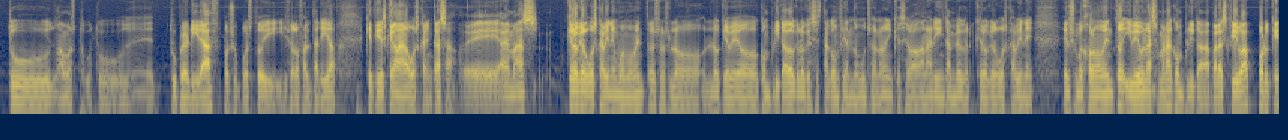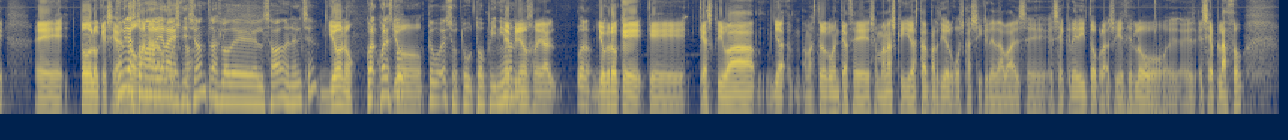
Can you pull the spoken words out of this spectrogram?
tu vamos tu, tu, eh, tu prioridad, por supuesto, y solo faltaría que tienes que ganar a Huesca en casa. Eh, además, creo que el Huesca viene en buen momento, eso es lo, lo que veo complicado. Creo que se está confiando mucho ¿no? en que se va a ganar y en cambio creo que el Huesca viene en su mejor momento y veo una semana complicada para Escriba porque eh, todo lo que sea ¿Tú hubieras no tomado ya la Huesca- decisión tras lo del sábado en Elche? Yo no. ¿Cuál, cuál es tu- Yo- tu, eso, tu, tu Mi opinión? opinión general, bueno, yo creo que, que, que a Escriba, ya, además te lo comenté hace semanas, que yo hasta el partido del Huesca sí que le daba ese, ese crédito, por así decirlo, o e- ese plazo.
